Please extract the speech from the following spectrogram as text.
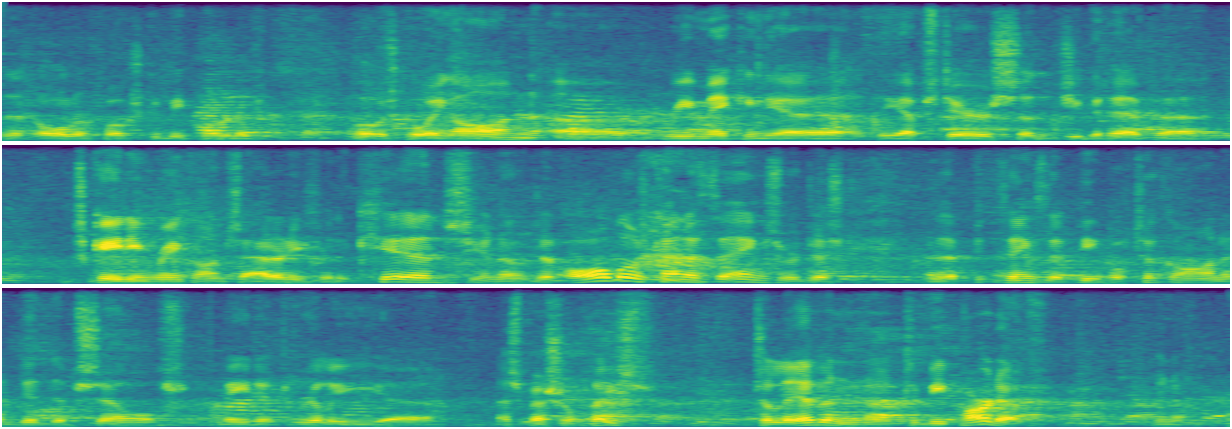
that older folks could be part of what was going on, uh, remaking the uh, the upstairs so that you could have a skating rink on Saturday for the kids. You know, that all those kind of things were just the things that people took on and did themselves, made it really uh, a special place to live and uh, to be part of. You know,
